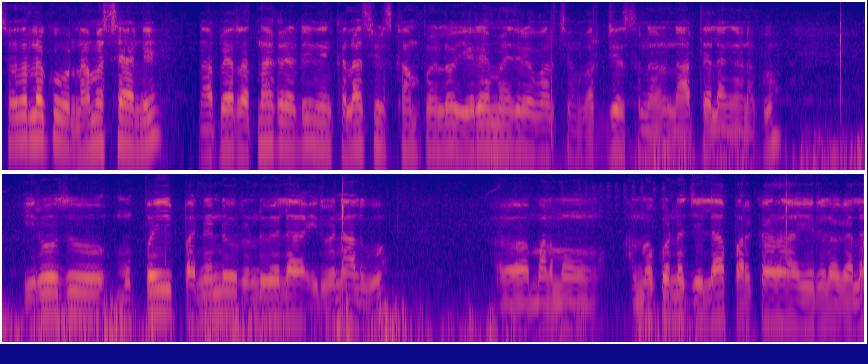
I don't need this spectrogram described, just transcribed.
సోదరులకు నమస్తే అండి. నా పేరు రత్నాకర్ రెడ్డి. నేను కళా స్వీట్స్ కంపెనీలో ఏరియా మేనేజర్గా వర్క్ వర్క్ చేస్తున్నాను నార్త్ తెలంగాణకు. ఈరోజు ముప్పై పన్నెండు రెండు వేల ఇరవై నాలుగు మనము హన్మకొండ జిల్లా పరకాల ఏరియాలో గల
